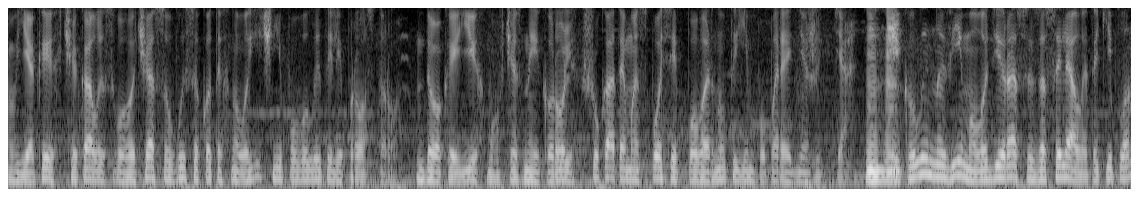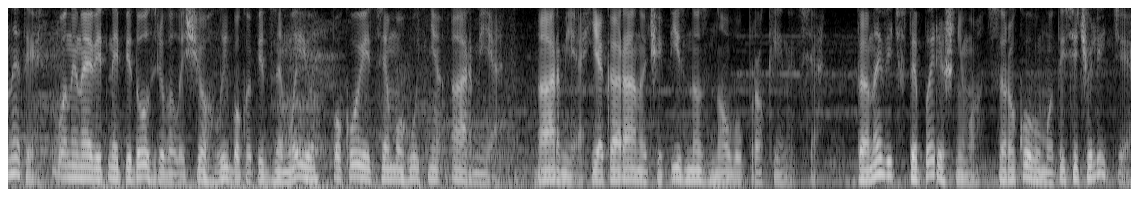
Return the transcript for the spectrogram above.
в яких чекали свого часу високотехнологічні повелителі простору, доки їх мовчазний король шукатиме спосіб повернути їм попереднє життя. Мгм. І коли нові молоді раси заселяли такі планети, вони навіть не підозрювали, що глибоко під землею покоїться могутня армія, армія, яка рано чи пізно знову прокинеться. Та навіть в теперішньому 40-му тисячолітті,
